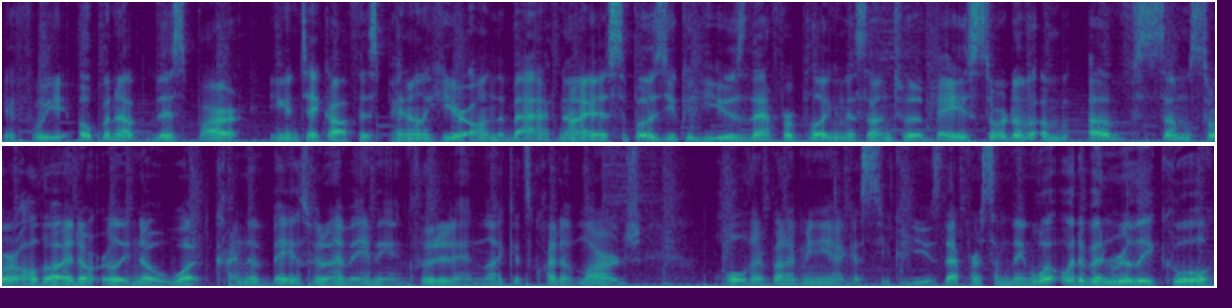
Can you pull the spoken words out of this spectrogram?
if we open up this part, you can take off this panel here on the back. Now I suppose you could use that for plugging this onto a base sort of um, of some sort, although I don't really know what kind of base. We don't have anything included in, like it's quite a large there, but I mean, I guess you could use that for something. What would have been really cool,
